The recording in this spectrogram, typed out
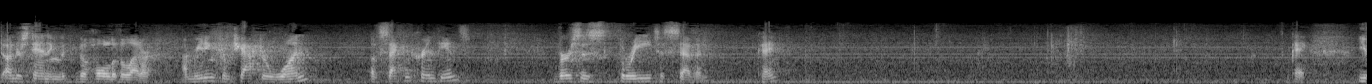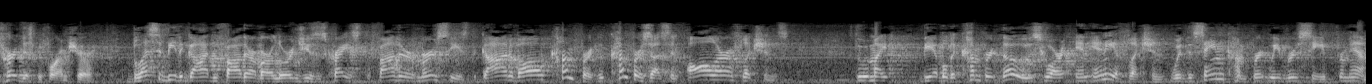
to understanding the, the whole of the letter. I'm reading from chapter 1 of 2 Corinthians, verses 3 to 7. Okay? Okay. You've heard this before, I'm sure. Blessed be the God and Father of our Lord Jesus Christ, the Father of mercies, the God of all comfort, who comforts us in all our afflictions, so we might be able to comfort those who are in any affliction with the same comfort we've received from Him.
